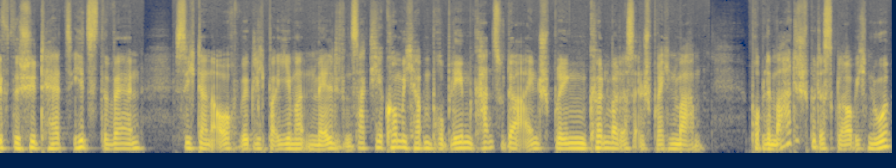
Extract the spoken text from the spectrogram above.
if the shit hits the van, sich dann auch wirklich bei jemandem meldet und sagt, hier komm, ich habe ein Problem, kannst du da einspringen, können wir das entsprechend machen. Problematisch wird das, glaube ich, nur,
